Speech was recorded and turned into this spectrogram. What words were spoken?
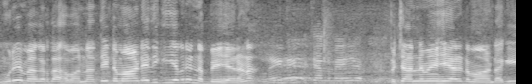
ਮੂਰੇ ਮਗਰ ਦਾ ਹਵਾਨਾ ਤੇ ਡਿਮਾਂਡ ਇਹਦੀ ਕੀ ਹੈ ਵੀਰੇ? 90000 ਹੈ ਨਾ? ਨਹੀਂ ਨਹੀਂ 95000 ਰੁਪਏ 95000 ਡਿਮਾਂਡ ਹੈਗੀ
